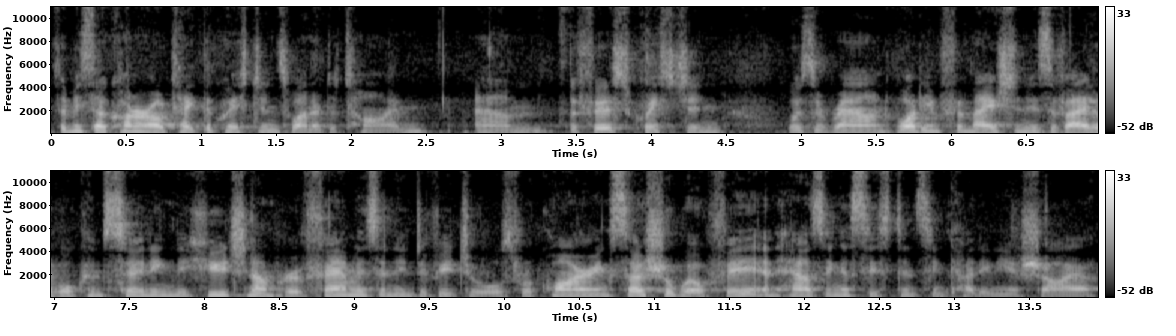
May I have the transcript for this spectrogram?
So, Ms O'Connor, I'll take the questions one at a time. Um, the first question was around what information is available concerning the huge number of families and individuals requiring social welfare and housing assistance in Cardinia Shire.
